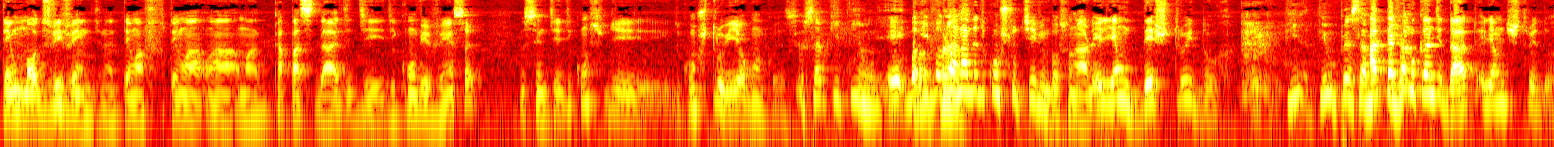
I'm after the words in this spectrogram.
ter um modus vivendi, né? tem, uma, tem uma, uma, uma capacidade de, de convivência no sentido de, de, de, construir alguma coisa. Você sabe que tinha um. E, e não há nada de construtivo em Bolsonaro. Ele é um destruidor. Tinha, tinha um pensamento. Até como candidato, ele é um destruidor.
